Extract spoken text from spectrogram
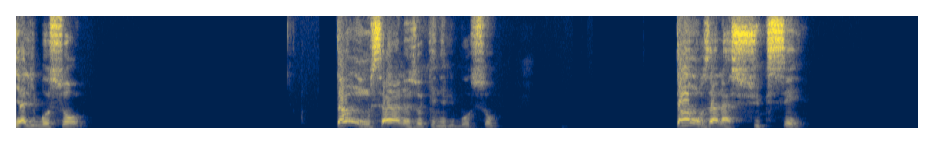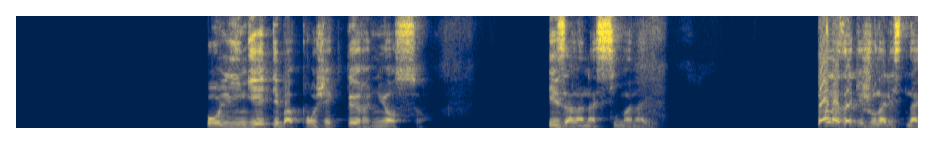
ya liboso ntango mosala wana ezokende liboso ntango oza na succès olingi ete baprojecteur nyonso ezala na nsima na yo ntango nazalaki journaliste na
